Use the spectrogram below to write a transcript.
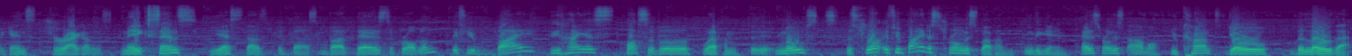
against dragons. Makes sense? Yes, does it does. But there is the problem. If you buy the highest possible weapon, the most, the strong, if you buy the strongest weapon in the game and the strongest armor, you can't go below that.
